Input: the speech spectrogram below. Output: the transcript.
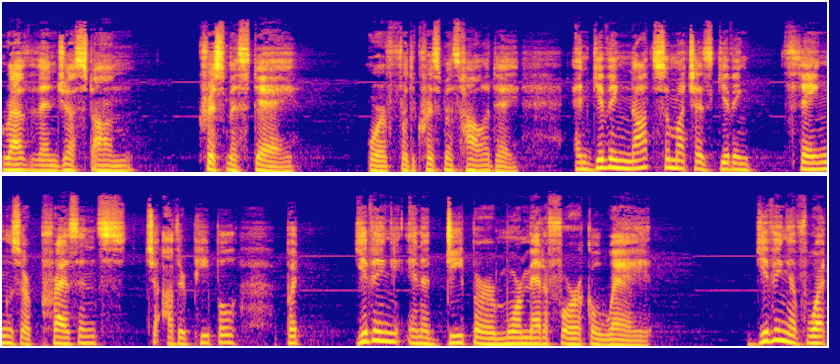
rather than just on Christmas Day or for the Christmas holiday. And giving not so much as giving things or presents to other people, but giving in a deeper, more metaphorical way, giving of what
